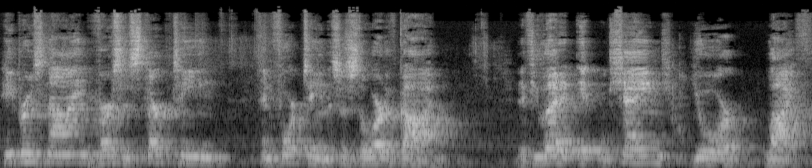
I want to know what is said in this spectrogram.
Hebrews 9, verses 13 and 14. This is the Word of God. If you let it, it will change your life.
